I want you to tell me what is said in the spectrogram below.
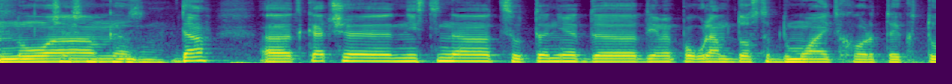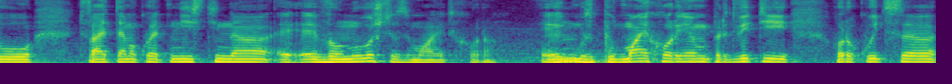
Но, Честно ам, казано. да, а, така че наистина целта ни е да, да имаме по-голям достъп до младите хора, тъй като това е тема, която наистина е, е вълнуваща за младите хора. Е. Под млади хора имам предвид и хора, които са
